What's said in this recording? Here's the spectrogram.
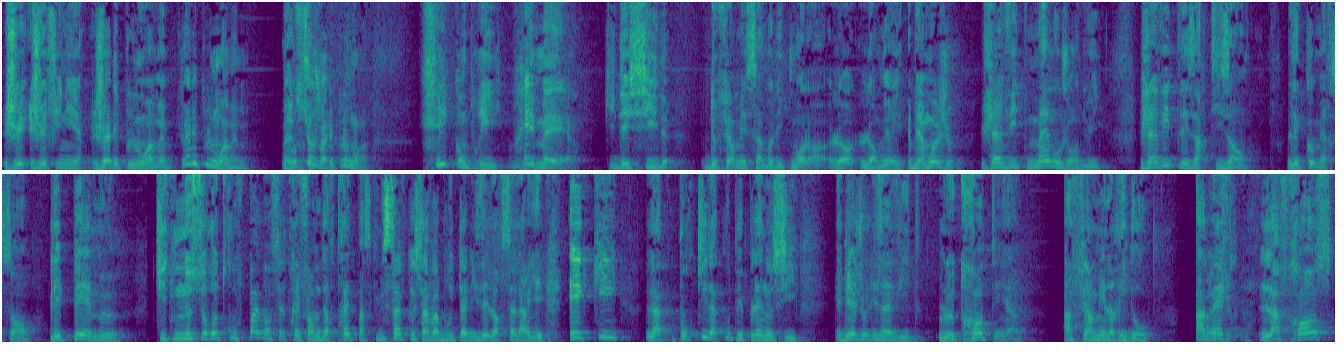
je vais, je vais finir, je vais aller plus loin même, je vais aller plus loin même. Attention, je vais aller plus loin. Y compris les maires qui décident de fermer symboliquement leur, mairie. Eh bien, moi, j'invite même aujourd'hui, j'invite les artisans, les commerçants, les PME, qui ne se retrouvent pas dans cette réforme de retraite parce qu'ils savent que ça va brutaliser leurs salariés et qui, pour qui la coupe est pleine aussi. Eh bien, je les invite le 31 à fermer le rideau, à mettre la France,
